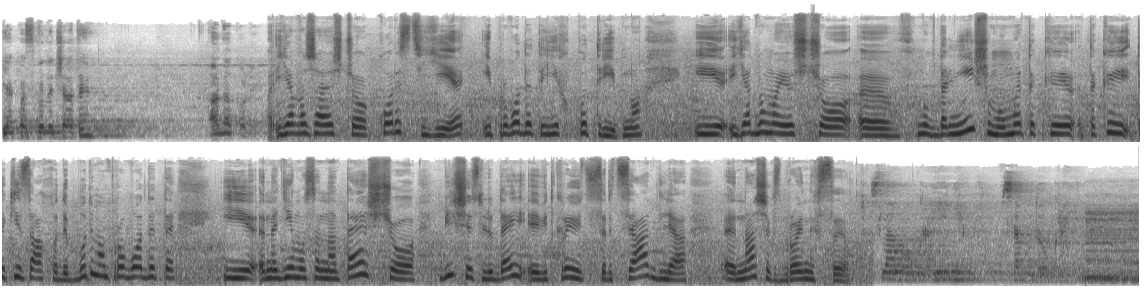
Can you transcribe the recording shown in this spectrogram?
Як вас величати? Анатолій. Я вважаю, що користь є і проводити їх потрібно. І я думаю, що е, ну, в дальнішому ми таки, таки, такі заходи будемо проводити і надіємося на те, що більшість людей е, відкриють серця для е, наших збройних сил. Слава Україні! Все буде Україна!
